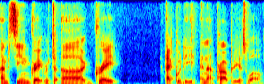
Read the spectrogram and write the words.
I'm seeing great uh, great equity in that property as well.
